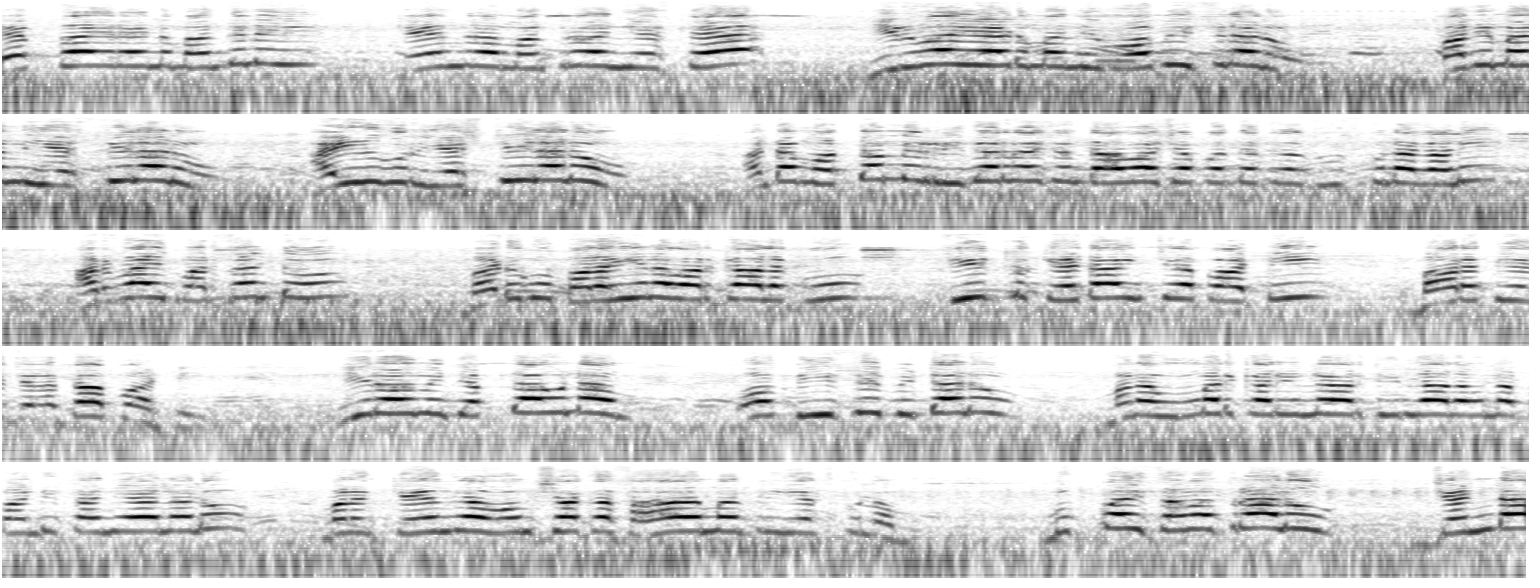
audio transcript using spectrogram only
డెబ్బై రెండు మందిని కేంద్ర మంత్రులను చేస్తే ఇరవై ఏడు మంది ఓబీసీలను పది మంది ఎస్సీలను ఐదుగురు ఎస్టీలను అంటే మొత్తం మీరు రిజర్వేషన్ దావాషా పద్ధతిలో చూసుకున్నా కానీ అరవై పర్సెంట్ బడుగు బలహీన వర్గాలకు సీట్లు కేటాయించే పార్టీ భారతీయ జనతా పార్టీ. ఈరోజు మేము చెప్తా ఉన్నాం ఓ బీసీ బిడ్డను మన ఉమ్మడి కరీంనగర్ జిల్లాలో ఉన్న బండి సంజయ్ అన్నను మనం కేంద్ర హోంశాఖ సహాయ మంత్రి చేసుకున్నాం. ముప్పై సంవత్సరాలు జెండా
